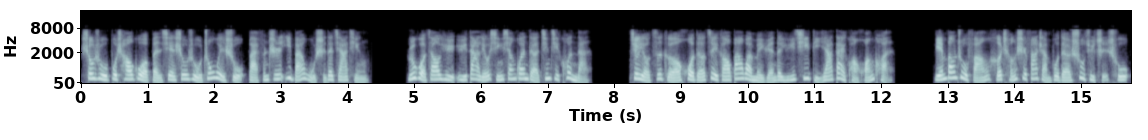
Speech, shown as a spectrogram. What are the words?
收入不超过本县收入中位数百分之一百五十的家庭。如果遭遇与大流行相关的经济困难，就有资格获得最高八万美元的逾期抵押贷款还款。联邦住房和城市发展部的数据指出，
